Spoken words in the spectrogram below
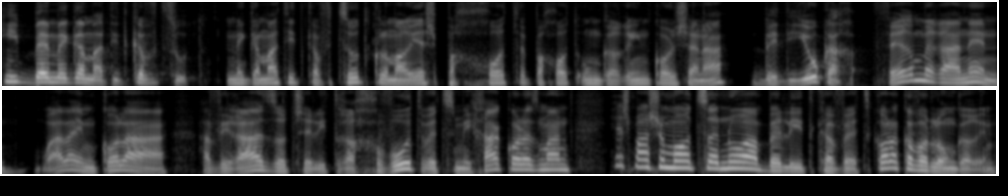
היא במגמת התכווצות. מגמת התכווצות, כלומר יש פחות ופחות הונגרים כל שנה? בדיוק ככה. פייר מרענן. וואלה, עם כל האווירה הזאת של התרחבות וצמיחה כל הזמן, יש משהו מאוד צנוע בלהתכווץ. כל הכבוד להונגרים.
